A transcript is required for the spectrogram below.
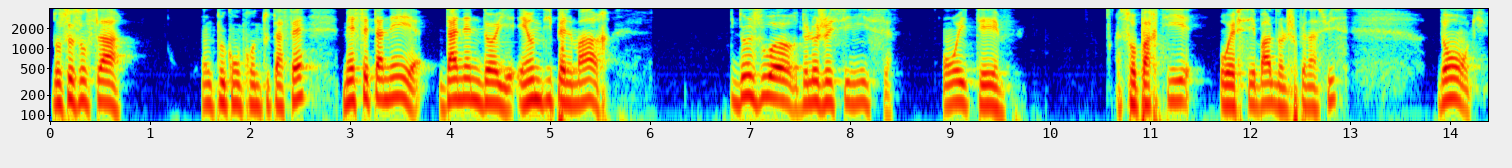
Dans ce sens-là, on peut comprendre tout à fait. Mais cette année, Dan Endoy et Andy Pelmar, deux joueurs de l'OGC Nice, ont été, sont partis au FC Bâle dans le championnat suisse. Donc,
